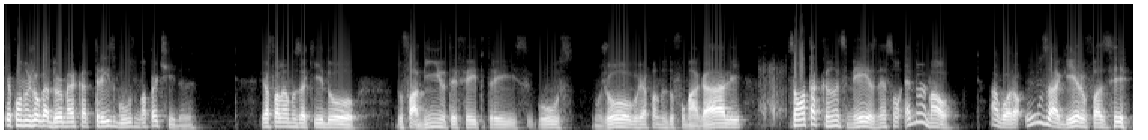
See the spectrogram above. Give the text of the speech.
que é quando um jogador marca três gols numa partida, né? Já falamos aqui do, do Fabinho ter feito três gols no jogo, já falamos do Fumagalli. São atacantes, meias, né? São, é normal. Agora, um zagueiro fazer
